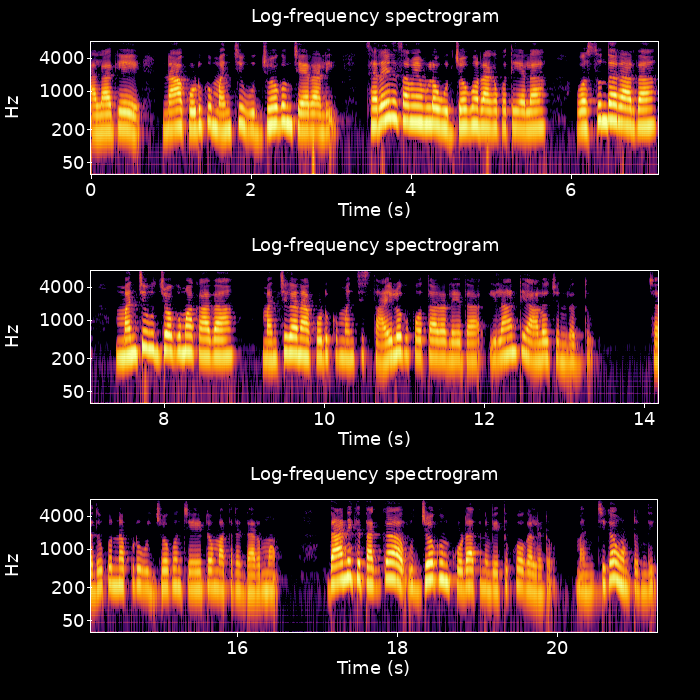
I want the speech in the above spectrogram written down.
అలాగే నా కొడుకు మంచి ఉద్యోగం చేరాలి. సరైన సమయంలో ఉద్యోగం రాకపోతే ఎలా? వస్తుందా రాదా? మంచి ఉద్యోగమా కాదా? మంచిగా నా కొడుకు మంచి స్థాయిలోకి పోతాడా లేదా? ఇలాంటి ఆలోచనలొద్దు. చదువుకున్నప్పుడు ఉద్యోగం చేయటం అతని ధర్మం. దానికి తగ్గ ఉద్యోగం కూడా అతను వెతుక్కోగలడు. మంచిగా ఉంటుంది.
